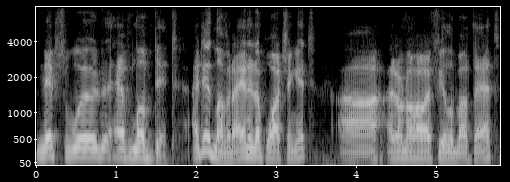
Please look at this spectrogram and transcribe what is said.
Nips would have loved it. I did love it. I ended up watching it. Uh, I don't know how I feel about that.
